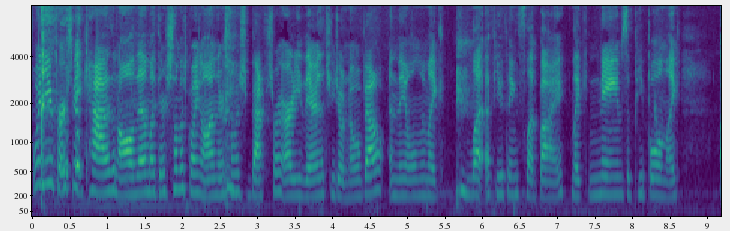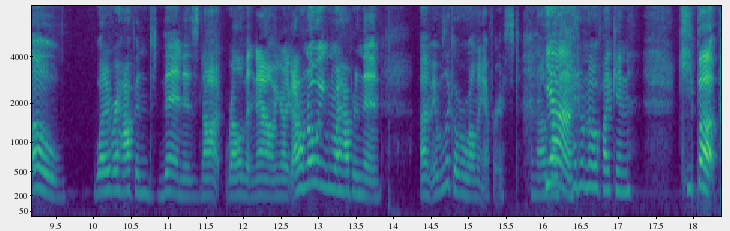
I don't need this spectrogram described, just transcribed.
When you first meet Kaz and all of them, like there's so much going on, there's so much backstory already there that you don't know about, and they only like let a few things slip by, like names of people and like, oh, whatever happened then is not relevant now, and you're like, I don't know even what happened then. Um, it was like overwhelming at first, and I was Yeah. like, I don't know if I can keep up.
